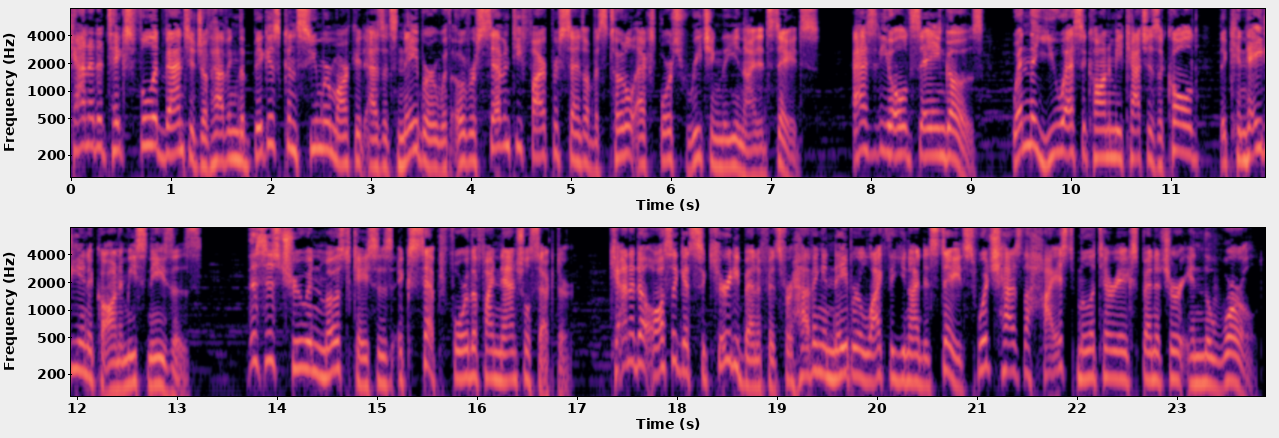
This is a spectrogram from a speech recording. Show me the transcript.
Canada takes full advantage of having the biggest consumer market as its neighbor with over 75% of its total exports reaching the United States. As the old saying goes, when the US economy catches a cold, the Canadian economy sneezes. This is true in most cases except for the financial sector. Canada also gets security benefits for having a neighbor like the United States, which has the highest military expenditure in the world.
